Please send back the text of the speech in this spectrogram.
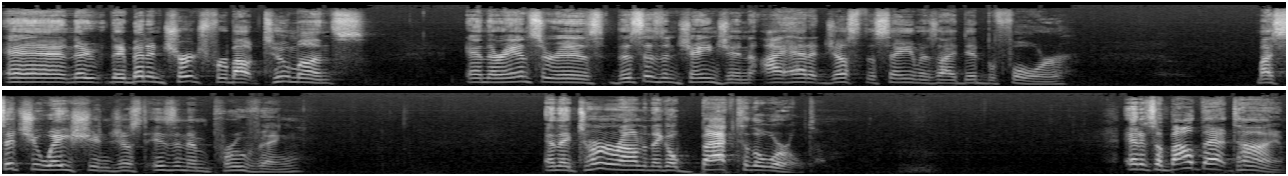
And they've been in church for about two months, and their answer is, This isn't changing. I had it just the same as I did before. My situation just isn't improving. And they turn around and they go back to the world. And it's about that time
